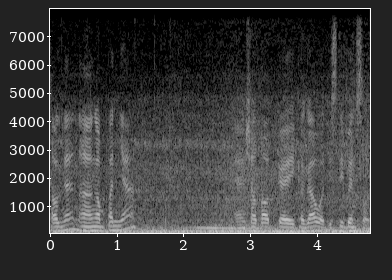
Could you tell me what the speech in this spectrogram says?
tawag niya, nangangampan niya. Ayan, shout out kay Kagawad Stevenson.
